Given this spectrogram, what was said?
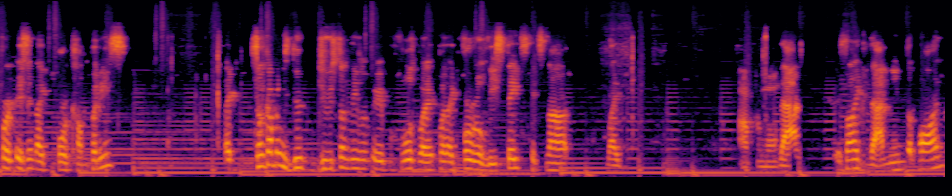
for isn't like for companies. Like some companies do do something with April Fools, but but like for release dates, it's not like optimal. that. It's not like that memed upon.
